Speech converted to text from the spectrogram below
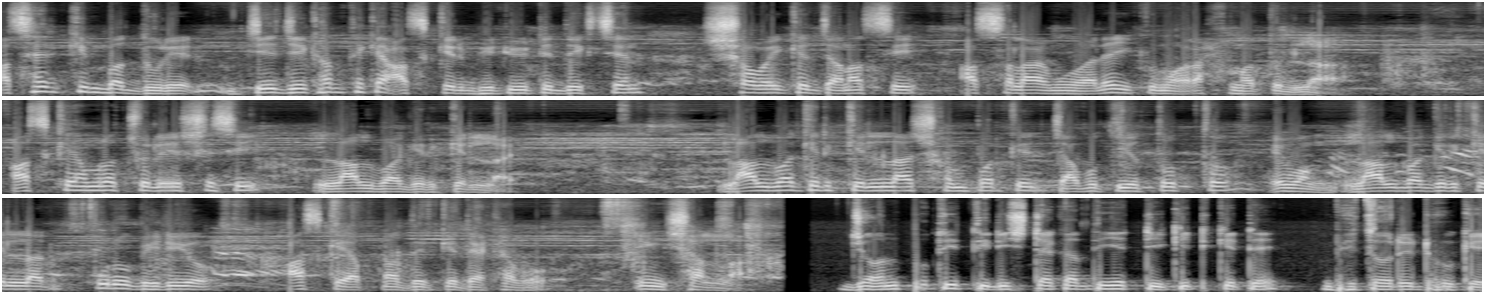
কাছের কিংবা দূরের যে যেখান থেকে আজকের ভিডিওটি দেখছেন, সবাইকে জানাচ্ছি আসসালামু আলাইকুম রহমতুল্লাহ। আজকে আমরা চলে এসেছি লালবাগের কেল্লায়। লালবাগের কেল্লা সম্পর্কে যাবতীয় তথ্য এবং লালবাগের কেল্লার পুরো ভিডিও আজকে আপনাদেরকে দেখাবো ইনশাল্লাহ জনপ্রতি তিরিশ টাকা দিয়ে টিকিট কেটে ভিতরে ঢুকে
